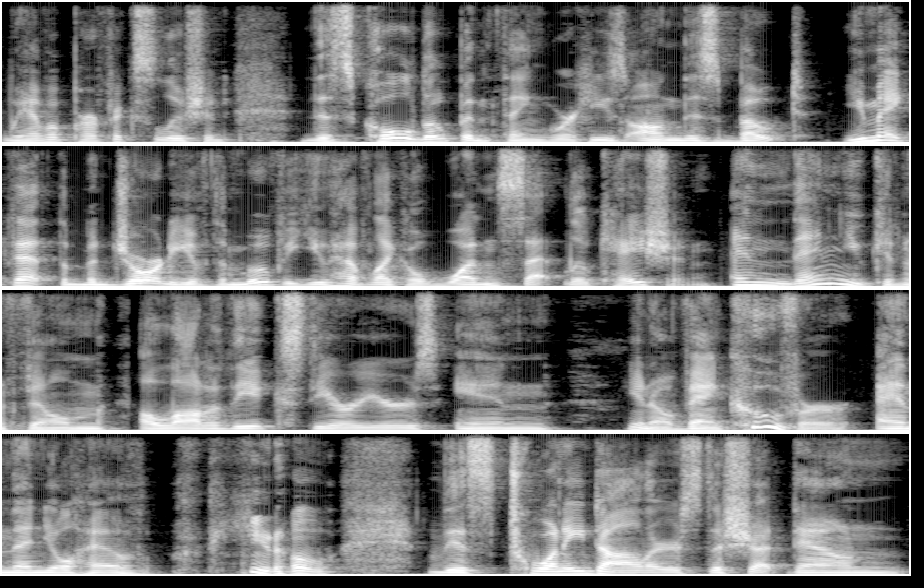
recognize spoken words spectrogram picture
we have a perfect solution. This cold open thing where he's on this boat." You make that the majority of the movie. You have like a one set location. And then you can film a lot of the exteriors in you know, Vancouver, and then you'll have, you know, this $20 to shut down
